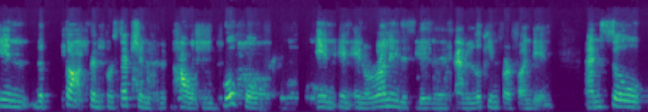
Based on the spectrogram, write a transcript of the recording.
in the thoughts and perceptions and how you go forward in, in, in running this business and looking for funding. And so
